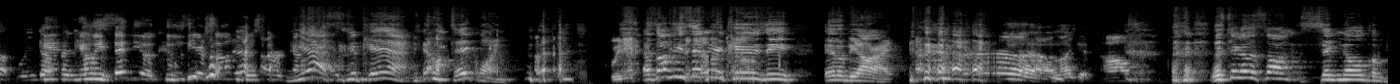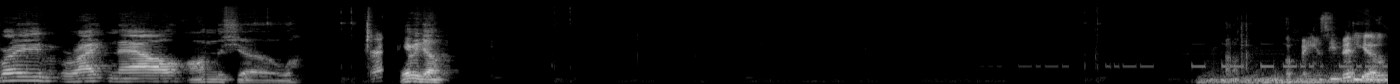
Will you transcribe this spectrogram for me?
up. We ain't got Can, to pay can we send you a koozie or something just for Yes, you can. Yeah, I'll take one. We need As long as you send me a koozie, it'll be all right. Yeah, I like it. Awesome. Let's check out the song "Signal the Brave" right now on the show. Right. Here we go. a fancy video.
